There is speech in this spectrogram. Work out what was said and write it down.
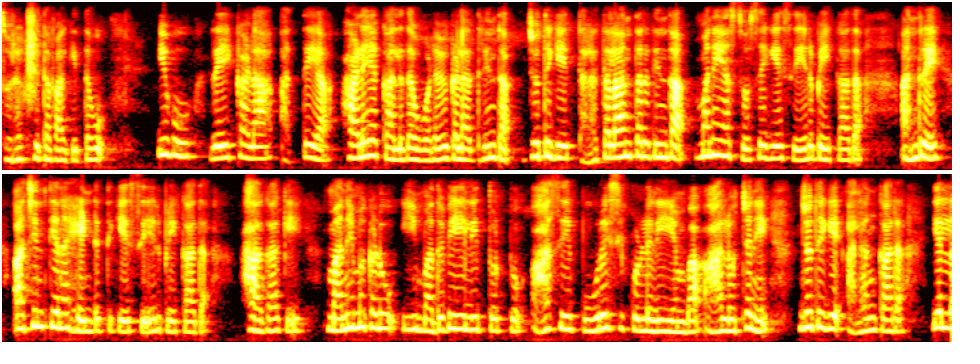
ಸುರಕ್ಷಿತವಾಗಿದ್ದವು. ಇವು ರೇಖಾಳ, ಅತ್ತೆಯ ಹಳೆಯ ಕಾಲದ ಒಡವೆಗಳಾದ್ರಿಂದ ಜೊತೆಗೆ ತಲತಲಾಂತರದಿಂದ ಮನೆಯ ಸೊಸೆಗೆ ಸೇರಬೇಕಾದ, ಅಂದರೆ ಅಚಿಂತ್ಯನ ಹೆಂಡತಿಗೆ ಸೇರಬೇಕಾದ ಹಾಗಾಗಿ ಮನೆಮಗಳು ಈ ಮದುವೆಯಲ್ಲಿ ತೊಟ್ಟು ಆಸೆ ಪೂರೈಸಿಕೊಳ್ಳಲಿ ಎಂಬ ಆಲೋಚನೆ ಜೊತೆಗೆ ಅಲಂಕಾರ ಎಲ್ಲ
